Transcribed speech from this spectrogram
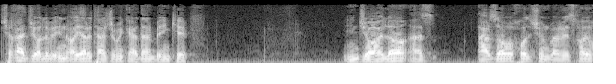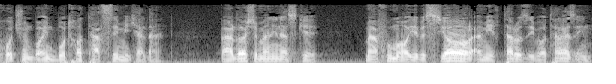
چقدر جالب این آیه رو ترجمه کردن به اینکه این جاهلا از ارزاق خودشون و رزقهای خودشون با این بتها تقسیم می‌کردن. برداشت من این است که مفهوم آیه بسیار عمیقتر و زیباتر از این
